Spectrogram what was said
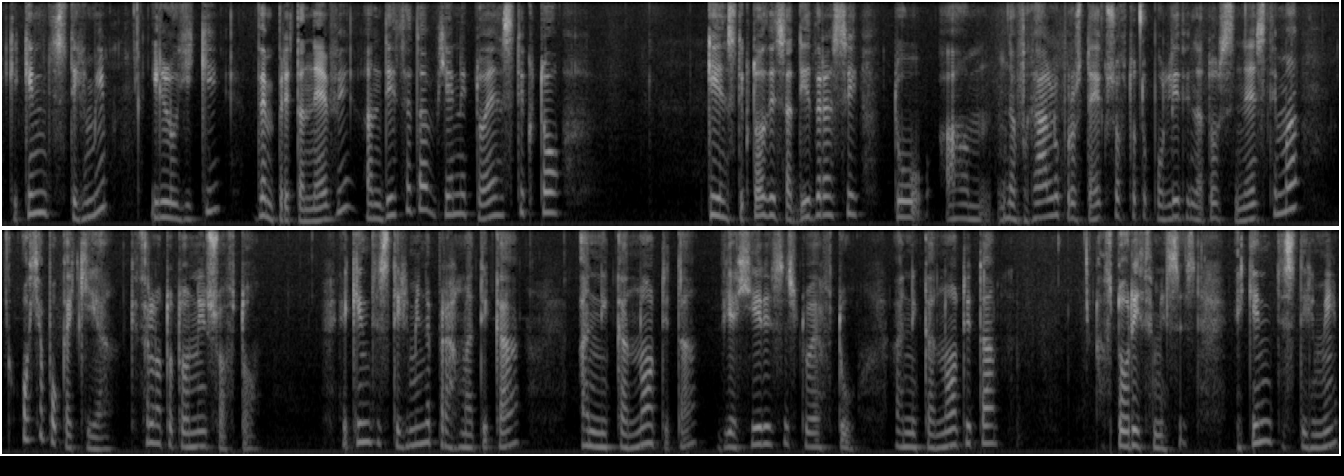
Και εκείνη τη στιγμή η λογική δεν πρετανεύει αντίθετα βγαίνει το ένστικτο και η ενστικτόδης αντίδραση του αμ, να βγάλω προς τα έξω αυτό το πολύ δυνατό συνέστημα όχι από κακία. Και θέλω να το τονίσω αυτό εκείνη τη στιγμή είναι πραγματικά ανικανότητα διαχείρισης του εαυτού, ανικανότητα αυτορύθμισης. Εκείνη τη στιγμή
